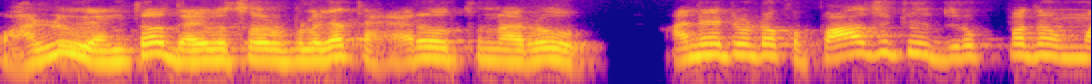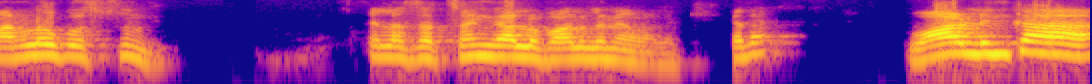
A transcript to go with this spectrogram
వాళ్ళు ఎంతో దైవ స్వరూపులుగా తయారవుతున్నారు అనేటువంటి ఒక పాజిటివ్ దృక్పథం మనలోకి వస్తుంది. ఇలా సత్సంగాల్లో పాల్గొనే వాళ్ళకి కదా? వాళ్ళు ఇంకా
